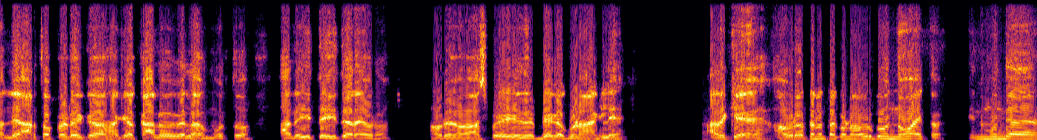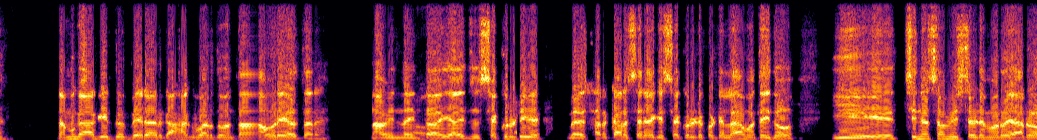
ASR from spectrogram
ಅಲ್ಲಿ ಆರ್ಥೋಪೆಡಿಕ್ ಹಾಗೆ ಕಾಲು ಎಲ್ಲ ಮುರ್ತು, ಅಲ್ಲಿ ಇದ್ದೇ ಇದ್ದಾರೆ ಅವರು. ಅವ್ರ ಆಸ್ಪತ್ರೆ ಬೇಗ ಗುಣ ಆಗ್ಲಿ. ಅದಕ್ಕೆ ಅವ್ರ ಹತ್ರನ ತಗೊಂಡು ಅವ್ರಿಗೂ ನೋವಾಯ್ತು. ಇನ್ ಮುಂದೆ ನಮಗಾಗಿದ್ದು ಬೇರೆಯವ್ರಿಗೆ ಆಗ್ಬಾರ್ದು ಅಂತ ಅವರೇ ಹೇಳ್ತಾರೆ. ನಾವ್ ಇನ್ನ ಇಂತ ಇದು ಸೆಕ್ಯೂರಿಟಿ ಸರ್ಕಾರ ಸರಿಯಾಗಿ ಸೆಕ್ಯೂರಿಟಿ ಕೊಟ್ಟಿಲ್ಲ, ಮತ್ತೆ ಇದು ಈ ಚಿನ್ನಸ್ವಾಮಿ ಸ್ಟೇಡಿಯಂ ಅವರು ಯಾರು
